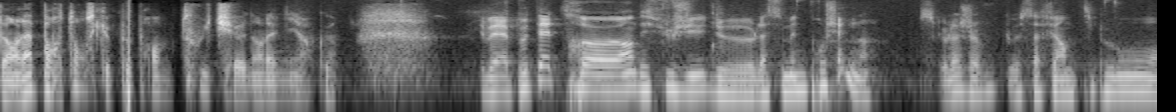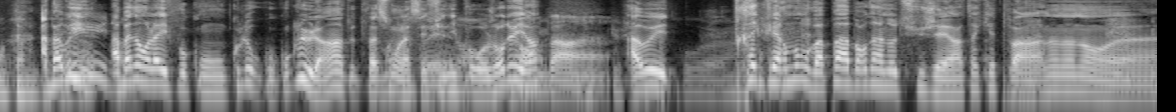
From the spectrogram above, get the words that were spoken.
dans l'importance que peut prendre Twitch dans l'avenir. Quoi. Eh ben peut-être euh, un des sujets de la semaine prochaine. Parce que là, j'avoue que ça fait un petit peu long en termes. de- Ah bah oui, Oui, ah bah non. là il faut qu'on conclue, qu'on conclue là. Hein. De toute façon, Moi, là c'est ouais, fini non, pour aujourd'hui. Hein. bah, je Ah oui. trop, euh. Très clairement, on va pas aborder un autre sujet. Hein. T'inquiète pas. hein. Non, non, non. euh,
